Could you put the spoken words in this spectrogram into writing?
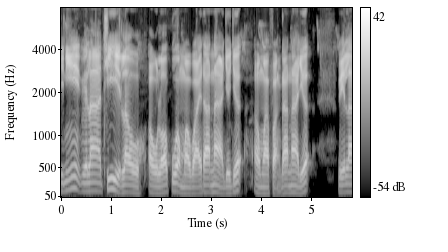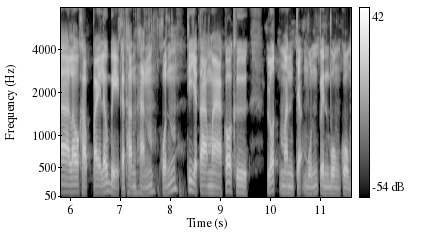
ทีนี้เวลาที่เราเอาล้อพ่วงมาไว้ด้านหน้าเยอะๆ เอามาฝั่งด้านหน้าเยอะ เวลาเราขับไปแล้วเบรกกระทันหันผลที่จะตามมาก็คือรถมันจะหมุนเป็นวงกลม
